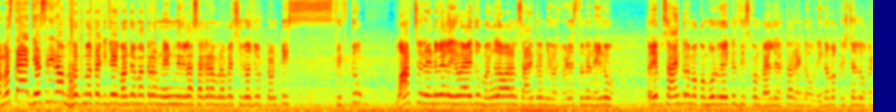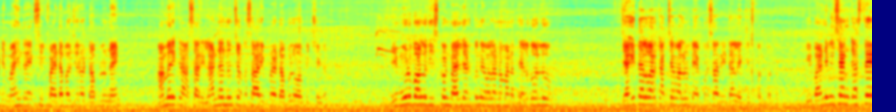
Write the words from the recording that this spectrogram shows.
నమస్తే జయ శ్రీరామ్ భరత్ మాతాకి జై. వందే మాతరం. నేను మీ విలాసాగరం రమేష్. ఈరోజు ట్వంటీ ఫిఫ్త్ మార్చ్ రెండు వేల ఇరవై ఐదు మంగళవారం సాయంత్రం ఈరోజు విడేస్తున్నా. నేను రేపు సాయంత్రం ఒక మూడు వెహికల్స్ తీసుకొని బయలుదేరుతా. రెండు ఇన్నోవా క్రిస్టల్ ఒకటి మహీంద్ర ఎక్సీ five double zero W nine. America sorry London నుంచి ఒకసారి ఇప్పుడే డబ్బులు పంపించిండు. ఈ మూడు బాళ్ళు తీసుకొని బయలుదేరుతున్న. ఎవరన్నా మన తెలుగు వాళ్ళు వరకు వచ్చే వాళ్ళు ఉంటే ఎప్పుడు సార్ రిటర్న్ లెక్కించుకొని పోతాం ఈ బండి విషయానికి వస్తే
